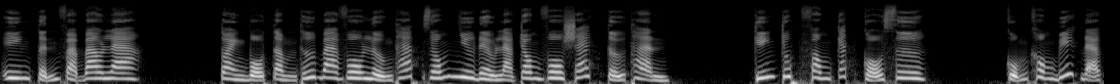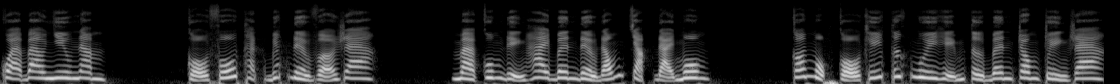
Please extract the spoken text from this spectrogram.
yên tĩnh và bao la. Toàn bộ tầm thứ ba vô lượng tháp giống như đều là trong vô sát tử thành. Kiến trúc phong cách cổ xưa, cũng không biết đã qua bao nhiêu năm. Cổ phố thạch bích đều vỡ ra, mà cung điện hai bên đều đóng chặt đại môn. Có một cổ khí tức nguy hiểm từ bên trong truyền ra,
